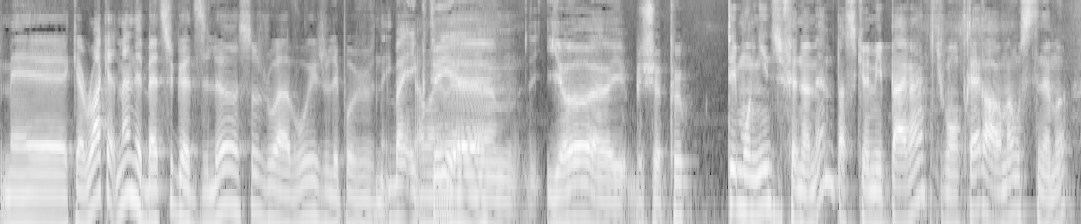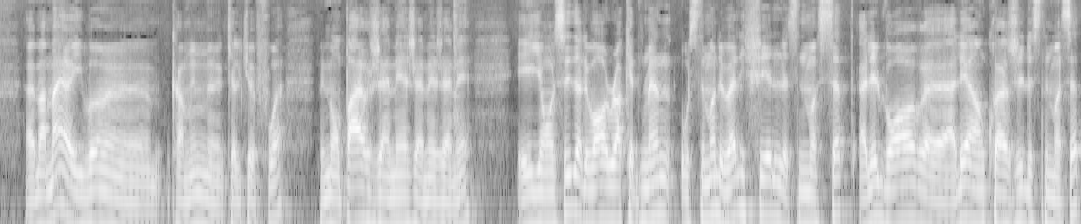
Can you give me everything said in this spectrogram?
Mais que Rocketman ait battu Godzilla, ça je dois avouer, je l'ai pas vu venir. Ben Quand écoutez, euh, il y a, euh, je peux témoigner du phénomène parce que mes parents qui vont très rarement au cinéma, euh, ma mère y va euh, quand même euh, quelques fois, mais mon père jamais, jamais, jamais. Et ils ont essayé d'aller voir Rocketman au cinéma de Valleyfield, le cinéma 7. Aller le voir, euh, aller encourager le cinéma 7.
